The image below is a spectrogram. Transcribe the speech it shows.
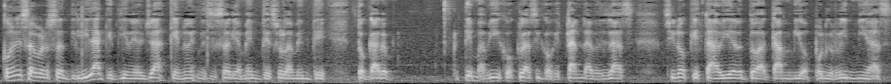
con esa versatilidad que tiene el jazz, que no es necesariamente solamente tocar temas viejos, clásicos, estándar de jazz, sino que está abierto a cambios, polirritmias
